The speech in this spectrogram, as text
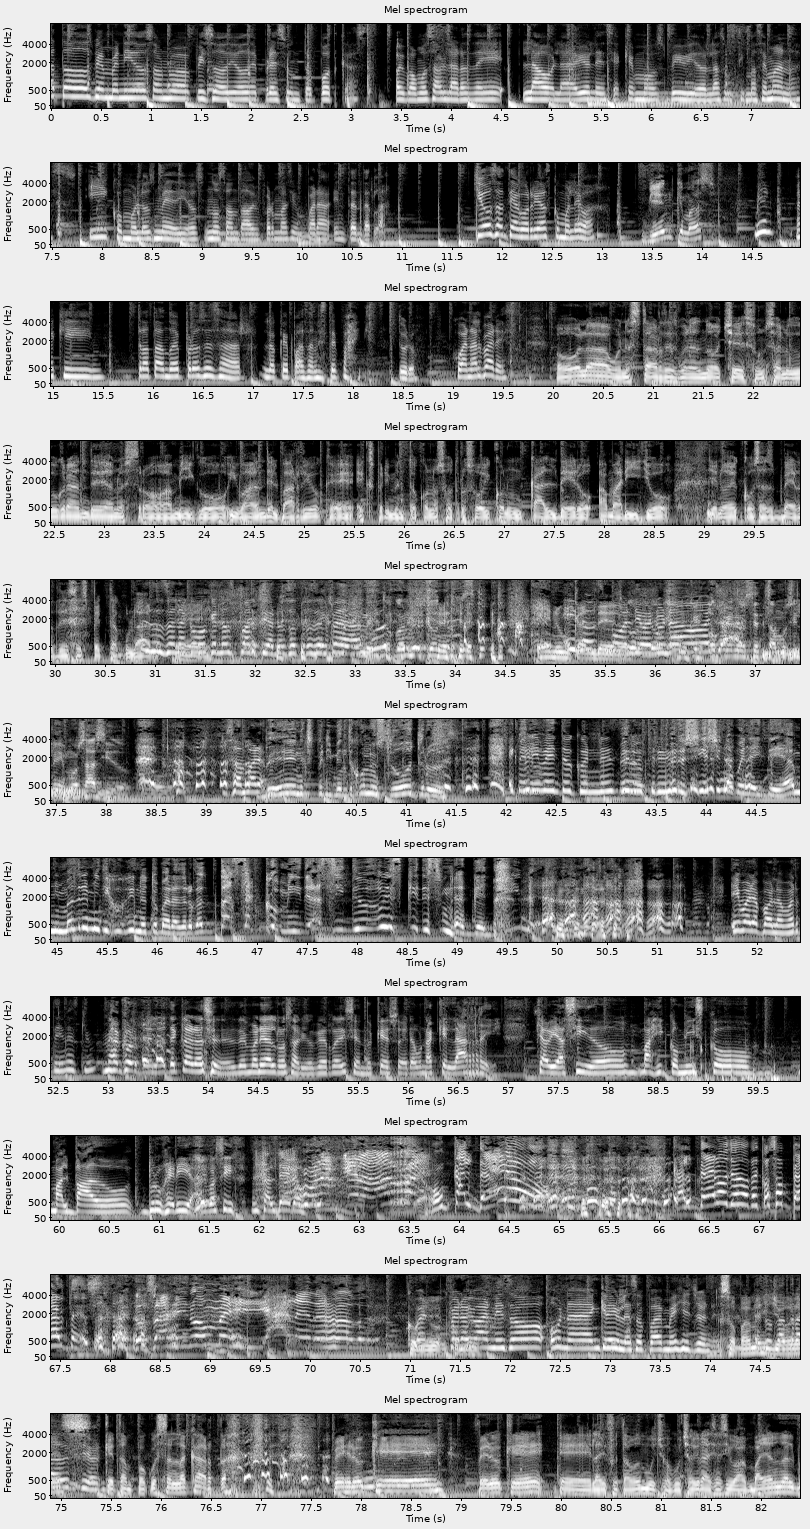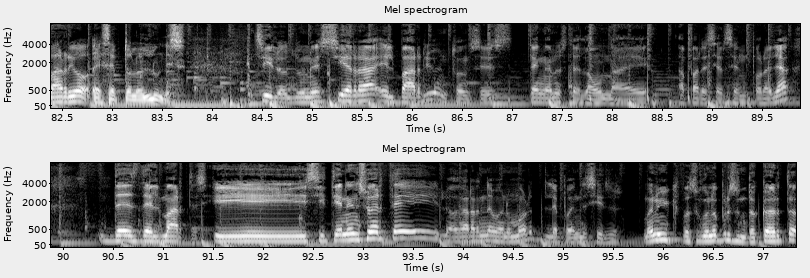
Hola a todos, bienvenidos a un nuevo episodio de Presunto Podcast. Hoy vamos a hablar de la ola de violencia que hemos vivido en las últimas semanas y cómo los medios nos han dado información para entenderla. Yo, Santiago Rivas, ¿cómo le va? Bien, ¿qué más? Bien, aquí tratando de procesar lo que pasa en este país. Duro. Juan Álvarez. Hola, buenas tardes, buenas noches. Un saludo grande a nuestro amigo Iván del barrio que experimentó con nosotros hoy con un caldero amarillo lleno de cosas verdes espectacular. Eso suena Eh, como que nos partió a nosotros en pedazos. Experimentó con nosotros. en un Y nos caldero. molió en una o, que, o que nos sentamos y le dimos ácido. O sea, Mar- Ven, experimenta con nosotros. experimento con Pero, nosotros. pero sí es una buena idea. Mi madre me dijo que no tomara drogas. ¿Vas a comer ácido? Es que eres una gallina. Y María Paula Martínez, ¿qué? Me acordé de las declaraciones de María del Rosario Guerra diciendo que eso era un aquelarre, que había sido mágico, misco, malvado, brujería, algo así, un caldero. ¡Un caldero! ¡Caldero lleno de cosas verdes! Los ajenos mexicanos. Comió- pero comió Iván hizo una increíble sopa de mejillones. Sopa de es mejillones traducción. que tampoco está en la carta, pero que, pero que eh, la disfrutamos mucho. Muchas gracias, Iván. Vayan al barrio, excepto los lunes. Sí, los lunes cierra el barrio, entonces tengan ustedes la onda de aparecerse por allá desde el martes. Y si tienen suerte y lo agarran de buen humor, le pueden decir, bueno, ¿y qué pasó con la presunta carta?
